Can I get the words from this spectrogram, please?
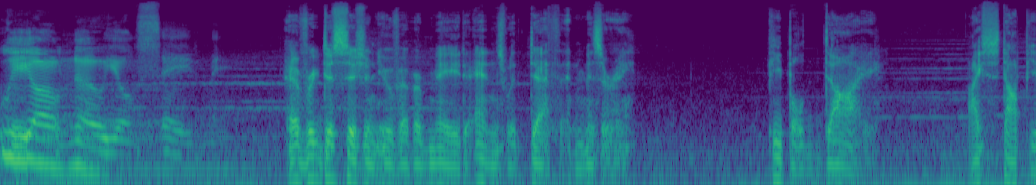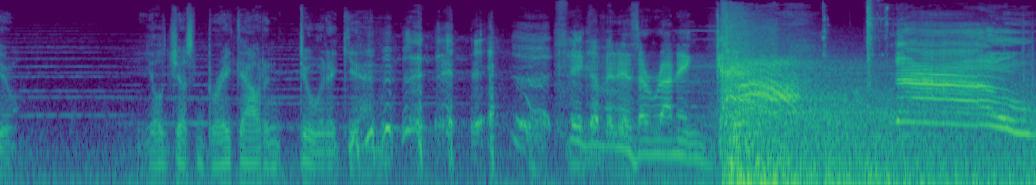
We all know you'll save me. Every decision you've ever made ends with death and misery. People die. I stop you. You'll just break out and do it again. Think of it as a running gag! No!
